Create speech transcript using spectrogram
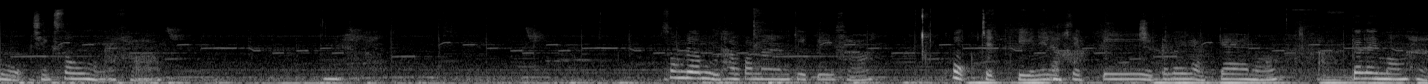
มูกเช็คทรงนะคะนี่ค่ะทรงเดิมหนูทำประมาณกี่ปีคะหกเจ็ดปีนี่แหละเจ็ค่ะดปีก็เลยอยากแก้เนาะ ค่ะก็เลยมองหา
